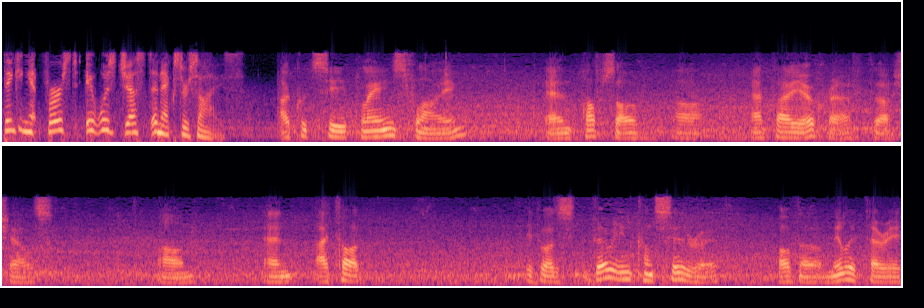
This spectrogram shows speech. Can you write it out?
thinking at first it was just an exercise. I could see planes flying and puffs of uh, anti-aircraft uh, shells. Um, and I thought it was very inconsiderate of the military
